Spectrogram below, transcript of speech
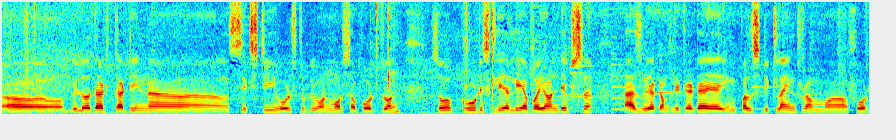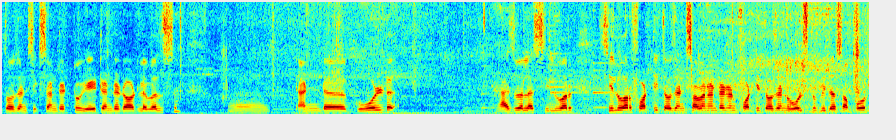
uh, below that 1360 holds to be one more support zone. So crude is clearly a buy on dips. As we have completed a impulse decline from uh, 4600 to 800 odd levels. Mm, and uh, gold as well as silver. Silver 40700 and 40000 volts to be the support.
